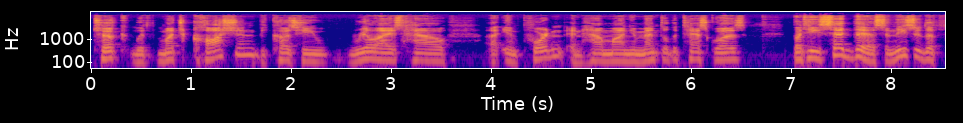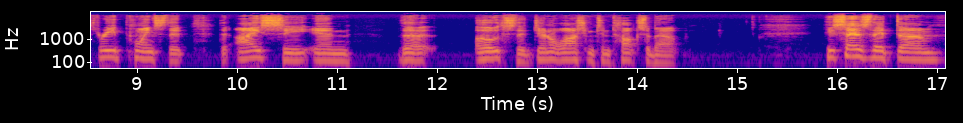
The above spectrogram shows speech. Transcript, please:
took with much caution because he realized how uh, important and how monumental the task was. But he said this, and these are the three points that, that I see in the oaths that General Washington talks about. He says that um,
